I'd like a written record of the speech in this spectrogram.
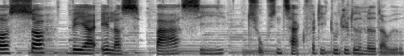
Og så vil jeg ellers bare sige tusind tak, fordi du lyttede med derude.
